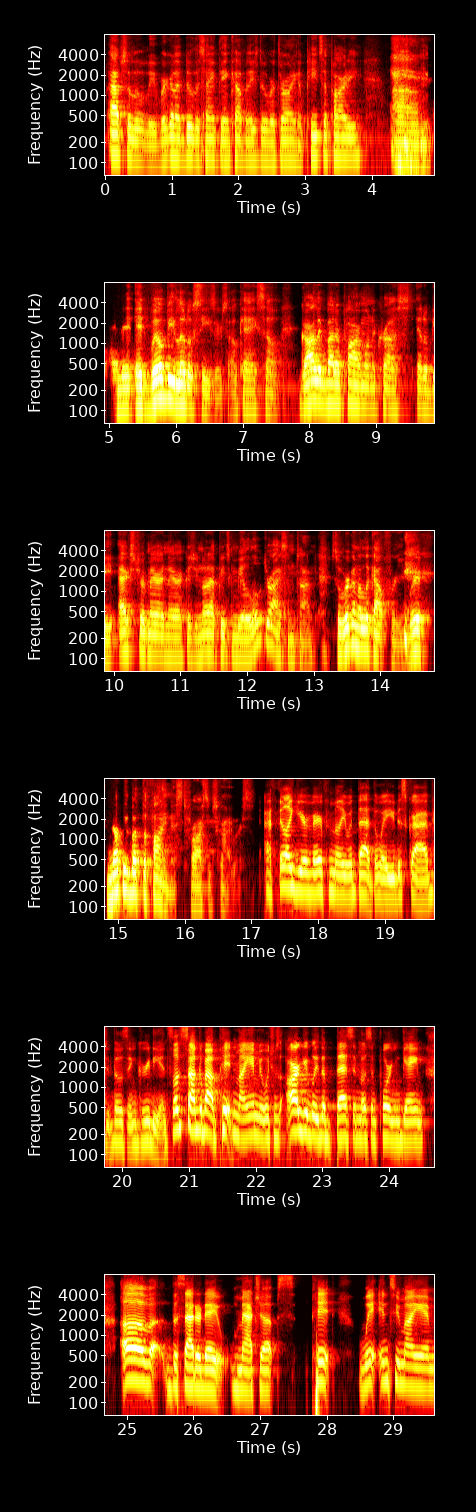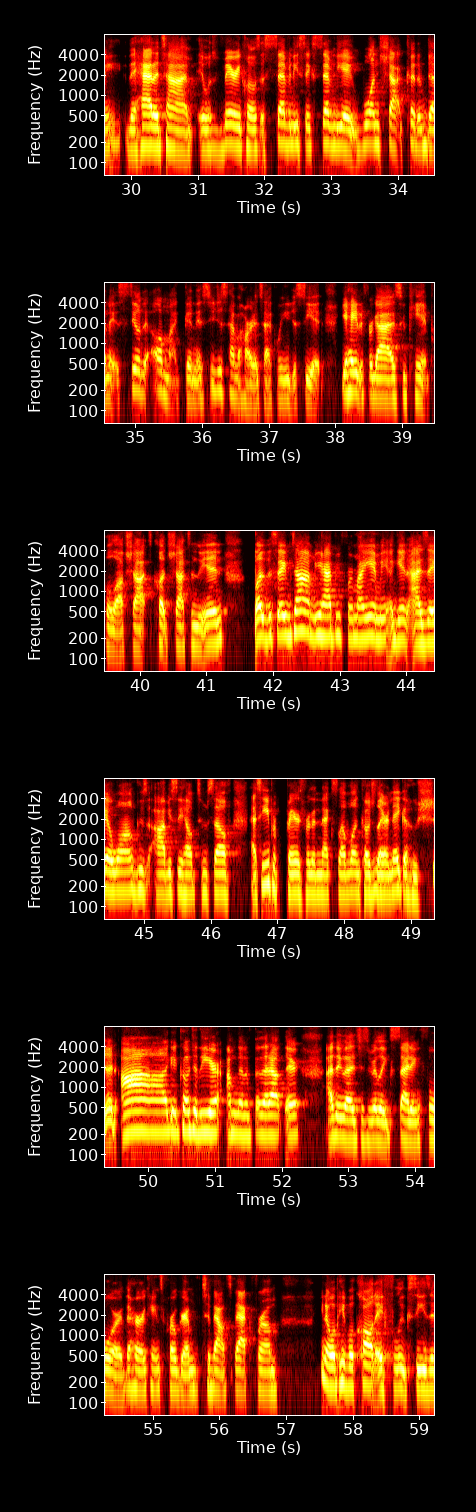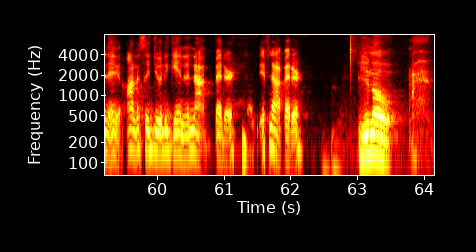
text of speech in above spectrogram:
Absolutely. We're going to do the same thing companies do. We're throwing a pizza party. Um, and it, it, will be Little Caesars. Okay, so garlic butter parm on the crust. It'll be extra marinara because you know that pizza can be a little dry sometimes. So we're gonna look out for you. We're nothing but the finest for our subscribers. I feel like you're very familiar with that, the way you described those ingredients. Let's talk about Pitt and Miami, which was arguably the best and most important game of the Saturday matchups. Pitt went into Miami. They had a time. It was very close. A 76 78, one shot could have done it. Still, oh my goodness. You just have a heart attack when you just see it. You hate it for guys who can't pull off shots, clutch shots in the end. But at the same time, you're happy for Miami. Again, Isaiah Wong, who's obviously helped himself as he prepares for the next level, and Coach Larrañaga, who should ah get Coach of the Year. I'm gonna throw that out there. I think that it's just really exciting for the Hurricanes program to bounce back from you know, what people called a fluke season and honestly do it again and not better, if not better. You know,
